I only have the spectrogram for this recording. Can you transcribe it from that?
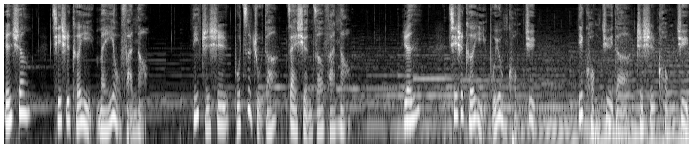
人生其实可以没有烦恼，你只是不自主的在选择烦恼。人其实可以不用恐惧，你恐惧的只是恐惧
